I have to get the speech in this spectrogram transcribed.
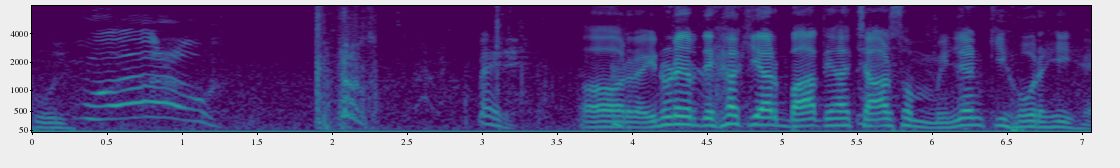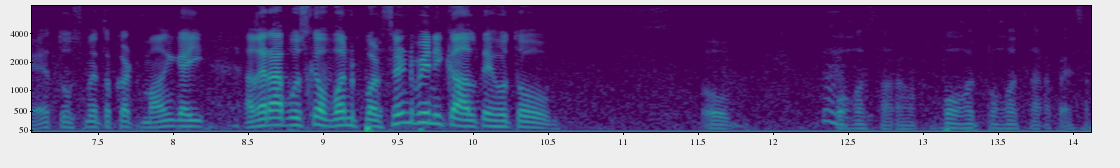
Cool it. और इन्होंने जब देखा कि यार बात यहाँ 400 मिलियन की हो रही है तो उसमें तो कट मांगेगा ही अगर आप उसका वन परसेंट भी निकालते हो तो ओ, बहुत सारा बहुत बहुत सारा पैसा।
